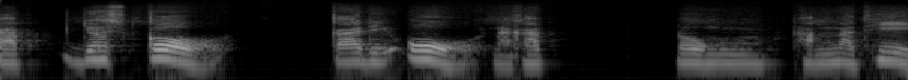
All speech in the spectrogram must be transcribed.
กับยอสโกกาดิโอนะครับ ลงทำหน้าที่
